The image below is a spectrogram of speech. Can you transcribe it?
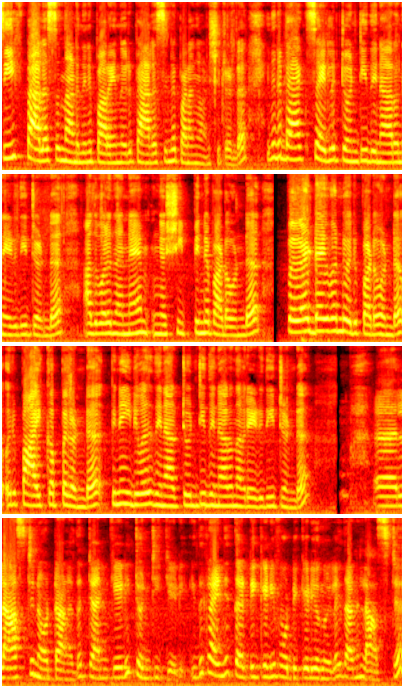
സീഫ് പാലസ് എന്നാണ് ഇതിന് പറയുന്ന ഒരു പാലസിന്റെ പടം കാണിച്ചിട്ടുണ്ട്. ഇതിന്റെ ബാക്ക് സൈഡിൽ ട്വന്റി ദിനാർ എന്ന് എഴുതിയിട്ടുണ്ട്. അതുപോലെ തന്നെ ഷിപ്പിന്റെ പടമുണ്ട്. പേൾ ഡൈവറിന്റെ ഒരു പടമുണ്ട്. ഒരു പായ്ക്കപ്പലുണ്ട്. പിന്നെ ഇരുപത് ദിനാർ ട്വന്റി ദിനാർ എന്ന് അവർ എഴുതിയിട്ടുണ്ട്. ലാസ്റ്റ് നോട്ടാണിത്. Ten K D twenty K D ഇത് കഴിഞ്ഞ് thirty K D forty K D ഒന്നുമില്ല. ഇതാണ് ലാസ്റ്റ്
